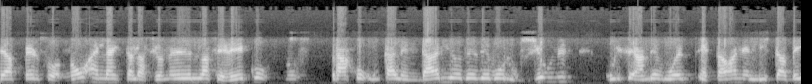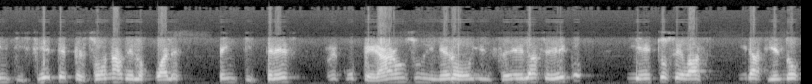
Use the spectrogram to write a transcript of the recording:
se apersonó en las instalaciones de la SEDECO, nos trajo un calendario de devoluciones. Hoy se han devuelto, estaban en lista 27 personas, de los cuales 23 recuperaron su dinero hoy en sede de la SEDECO y esto se va a ir haciendo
